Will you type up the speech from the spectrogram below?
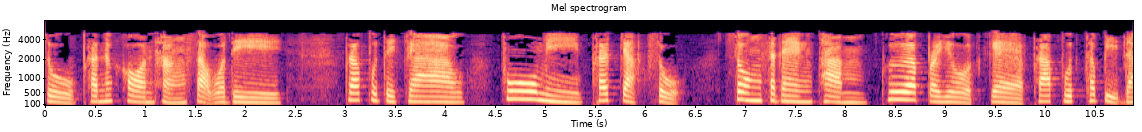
สู่พระนครหังสาวดี พระพุทธเจ้า ผู้มีพระจักสุ ทรงแสดงธรรมเพื่อประโยชน์แก่พระพุทธบิด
